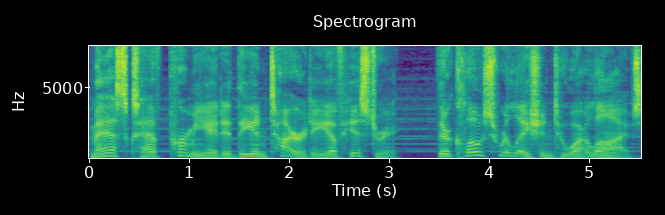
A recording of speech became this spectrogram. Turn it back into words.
masks have permeated the entirety of history. Their close relation to our lives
